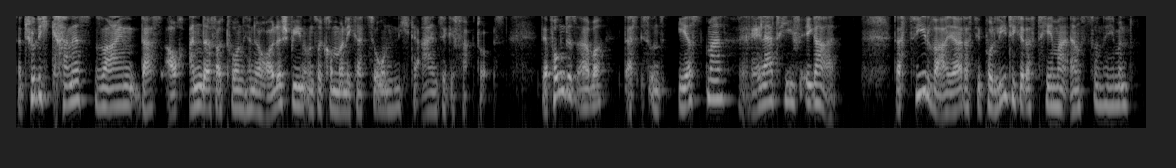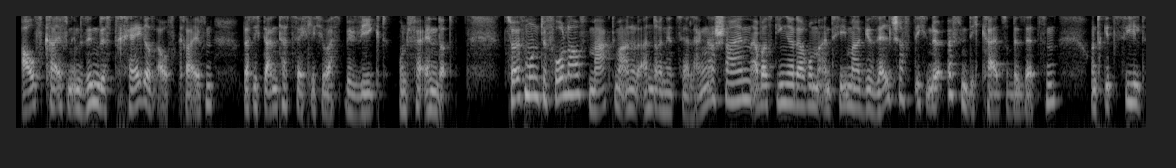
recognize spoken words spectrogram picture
Natürlich kann es sein, dass auch andere Faktoren hier eine Rolle spielen. Unsere Kommunikation nicht der einzige Faktor ist. Der Punkt ist aber, das ist uns erstmal relativ egal. Das Ziel war ja, dass die Politiker das Thema ernster nehmen, aufgreifen, im Sinn des Trägers aufgreifen, dass sich dann tatsächlich was bewegt und verändert. Zwölf Monate Vorlauf mag dem einen oder anderen jetzt sehr lang erscheinen, aber es ging ja darum, ein Thema gesellschaftlich in der Öffentlichkeit zu besetzen und gezielt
